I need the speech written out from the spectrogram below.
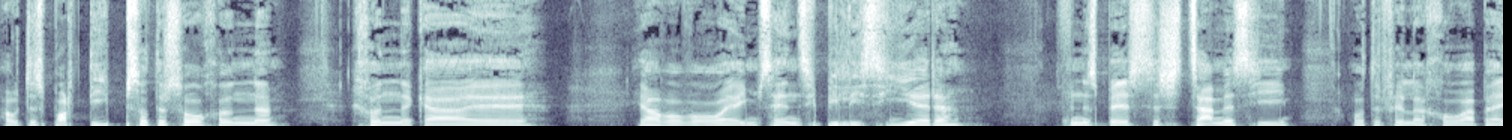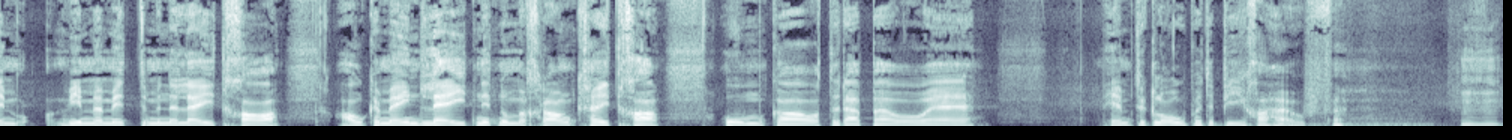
halt ein paar Tipps oder so können, können geben, äh, ja, wo, wo ihm sensibilisieren für ein besseres Zusammensein oder vielleicht auch eben, wie man mit einem Leid kann, allgemein Leid, nicht nur Krankheit, kann umgehen oder eben auch, äh, wie ihm der Glaube dabei kann helfen kann. Mhm.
